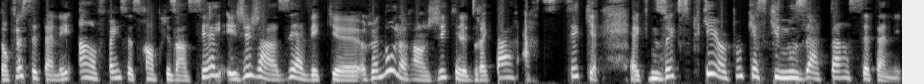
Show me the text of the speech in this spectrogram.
Donc là, cette année, enfin, ce sera en présentiel. Et j'ai jasé avec euh, Renaud Loranger, qui est le directeur artistique, euh, qui nous a expliqué un peu qu'est-ce qui nous attend cette année.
